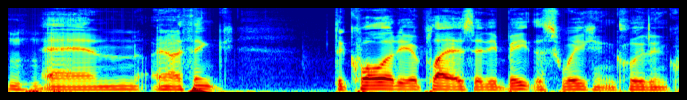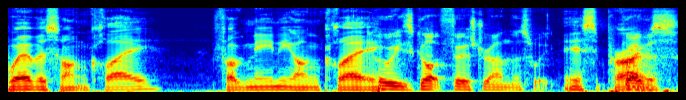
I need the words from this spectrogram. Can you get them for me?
Mhm. and and I think the quality of players that he beat this week, including Cuevas on clay, Fognini on clay. Who he's got first round this week? Yeah, surprise.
